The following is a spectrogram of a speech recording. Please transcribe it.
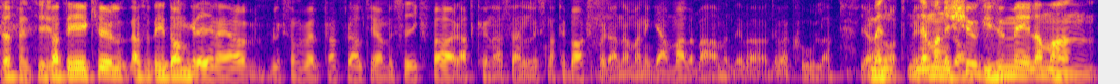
definitivt. Så att det är kul, alltså det är de grejerna jag liksom väl framförallt gör musik för. Att kunna sen lyssna tillbaks på det när man är gammal och bara, ah, men det var, det var cool att göra Men låt med när man är med dem. 20, hur mailar man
